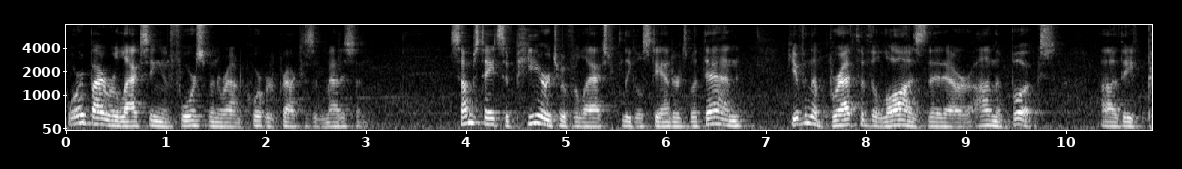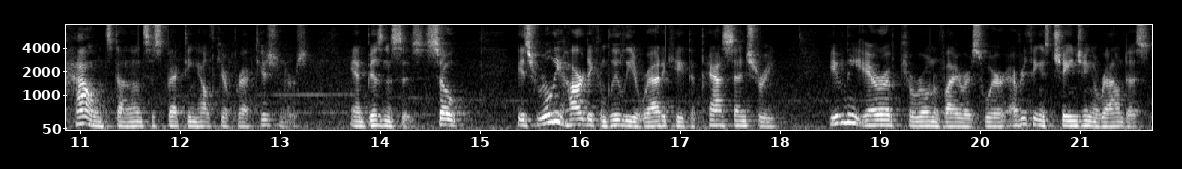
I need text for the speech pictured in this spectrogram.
or by relaxing enforcement around corporate practice of medicine. Some states appear to have relaxed legal standards, but then, given the breadth of the laws that are on the books, uh, they've pounced on unsuspecting healthcare practitioners and businesses. So it's really hard to completely eradicate the past century, even the era of coronavirus, where everything is changing around us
